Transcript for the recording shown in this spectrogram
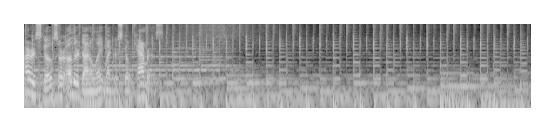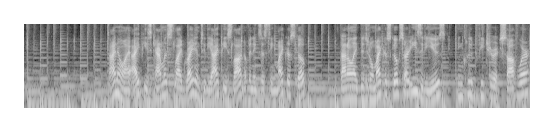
iriscopes, or other Dino-Lite microscope cameras. Dino-Eye eyepiece cameras slide right into the eyepiece slot of an existing microscope. Dino-Lite digital microscopes are easy to use, include feature-rich software,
